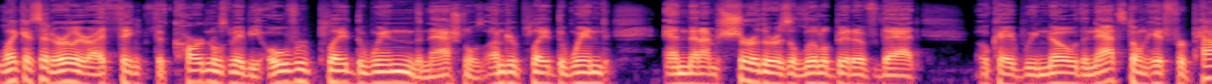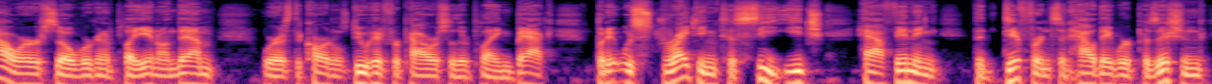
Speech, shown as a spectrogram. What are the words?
Like I said earlier, I think the Cardinals maybe overplayed the wind, the Nationals underplayed the wind. And then I'm sure there is a little bit of that okay, we know the Nats don't hit for power, so we're going to play in on them, whereas the Cardinals do hit for power, so they're playing back. But it was striking to see each half inning the difference in how they were positioned.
